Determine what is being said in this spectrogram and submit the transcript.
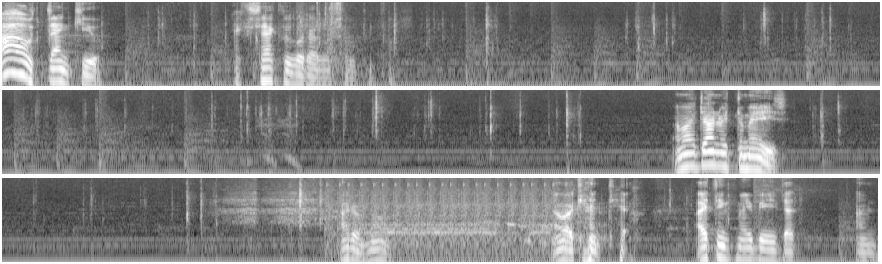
Oh, thank you! Exactly what I was hoping for. Am I done with the maze? I don't know. No, I can't tell. I think maybe that I'm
